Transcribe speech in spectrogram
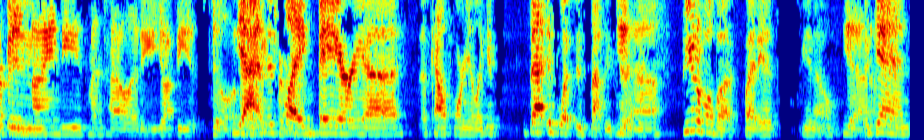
urban yuppies. '90s mentality. Yuppie is still a yeah, and it's term. like Bay Area of California. Like it's that is what it's about these characters. yeah, Beautiful book, but it's you know yeah. again,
